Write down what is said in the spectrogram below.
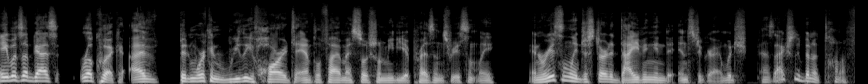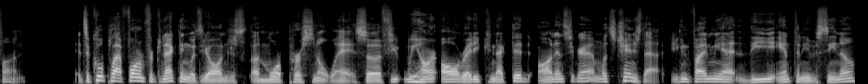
Hey, what's up, guys? Real quick, I've been working really hard to amplify my social media presence recently, and recently just started diving into Instagram, which has actually been a ton of fun. It's a cool platform for connecting with y'all in just a more personal way. So if you, we aren't already connected on Instagram, let's change that. You can find me at the Anthony Vicino.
